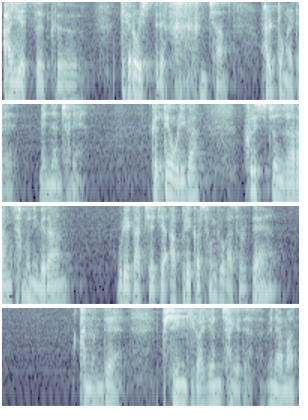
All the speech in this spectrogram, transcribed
IS 그 테러리스트들이 한참 활동할 때 몇 년 전에 그때 우리가 크리스천사랑 사모님이랑 우리 같이 이제 아프리카 선교 갔을 때 갔는데 비행기가 연착이 됐어요. 왜냐하면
